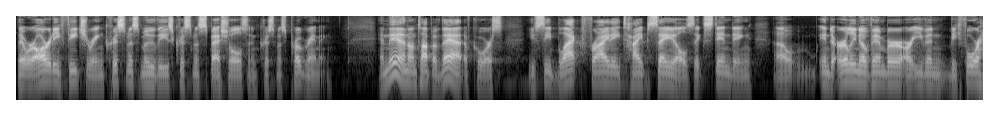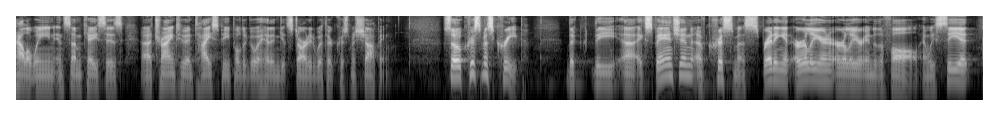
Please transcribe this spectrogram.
that were already featuring Christmas movies, Christmas specials, and Christmas programming. And then on top of that, of course, you see Black Friday type sales extending uh, into early November or even before Halloween in some cases, uh, trying to entice people to go ahead and get started with their Christmas shopping. So, Christmas creep the, the uh, expansion of Christmas, spreading it earlier and earlier into the fall. And we see it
